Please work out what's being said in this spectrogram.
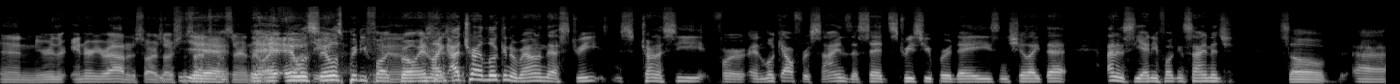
and you're either in or you're out as far as Oceanside's yeah, concerned. it, like, it was "Fuck it was pretty you fucked, know? bro. And like I tried looking around in that street, trying to see for and look out for signs that said street sweeper days and shit like that. I didn't see any fucking signage. So uh,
